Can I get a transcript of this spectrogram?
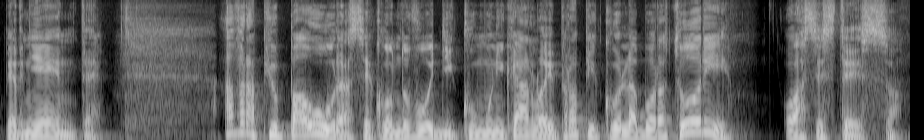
per niente. Avrà più paura, secondo voi, di comunicarlo ai propri collaboratori o a se stesso?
